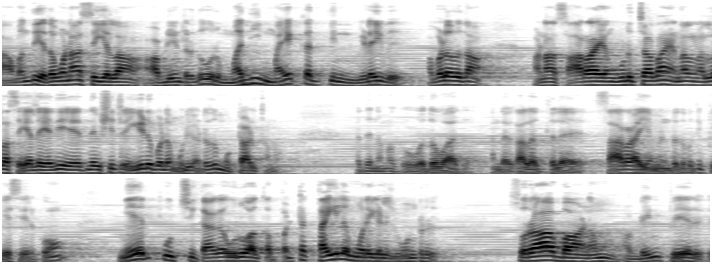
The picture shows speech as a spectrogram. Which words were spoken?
நான் வந்து எதை வேணா செய்யலாம் அப்படின்றது ஒரு மதி மயக்கத்தின் விளைவு. அவ்வளவுதான். ஆனால் சாராயம் குடித்தா தான் என்னால் நல்லா செய்யலை எது எந்த விஷயத்தில் ஈடுபட முடியுன்றது முட்டாள்தனம். அது நமக்கு உதவாது. அந்த காலத்தில் சாராயம் என்பதை பற்றி பேசியிருக்கோம். மேற்பூச்சிக்காக உருவாக்கப்பட்ட தைல முறைகளில் ஒன்று சுறாபானம் அப்படின்னு பேர்.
